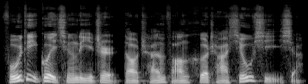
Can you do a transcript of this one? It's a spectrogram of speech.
福地跪请李治到禅房喝茶休息一下，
